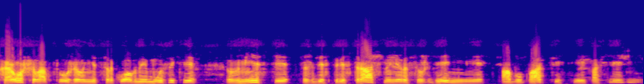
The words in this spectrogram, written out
хорошего обслуживания церковной музыки вместе с беспристрастными рассуждениями об упадке всей последней.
